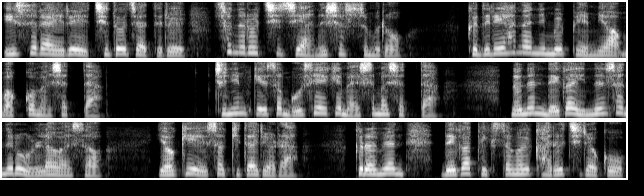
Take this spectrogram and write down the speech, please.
이스라엘의 지도자들을 손으로 치지 않으셨으므로 그들이 하나님을 뵈며 먹고 마셨다. 주님께서 모세에게 말씀하셨다. 너는 내가 있는 산으로 올라와서 여기에서 기다려라. 그러면 내가 백성을 가르치려고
